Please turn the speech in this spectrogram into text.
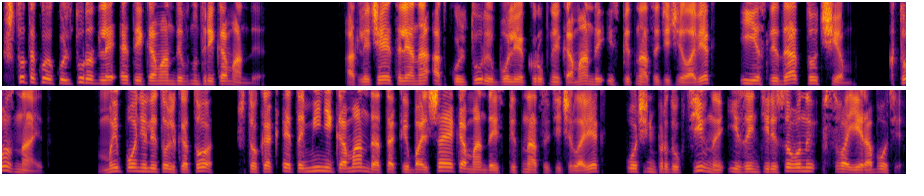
Что такое культура для этой команды внутри команды? Отличается ли она от культуры более крупной команды из 15 человек, и если да, то чем? Кто знает? Мы поняли только то, что как эта мини-команда, так и большая команда из 15 человек очень продуктивны и заинтересованы в своей работе.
